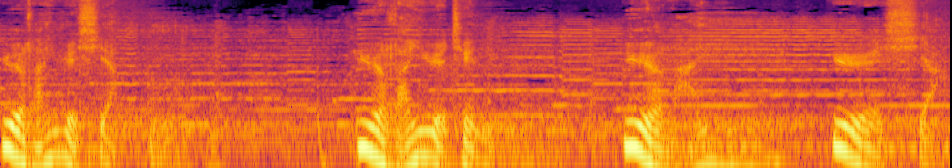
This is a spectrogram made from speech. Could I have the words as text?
越来越响，越来越近。越来越想。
